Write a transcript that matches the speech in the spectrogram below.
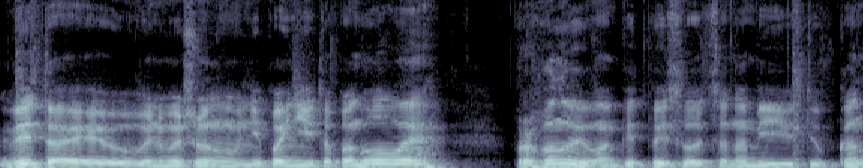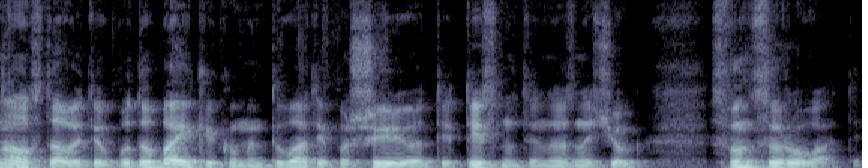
Вітаю, вельми шановні пані та панове. Пропоную вам підписуватися на мій YouTube канал, ставити вподобайки, коментувати, поширювати, тиснути на значок спонсорувати.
